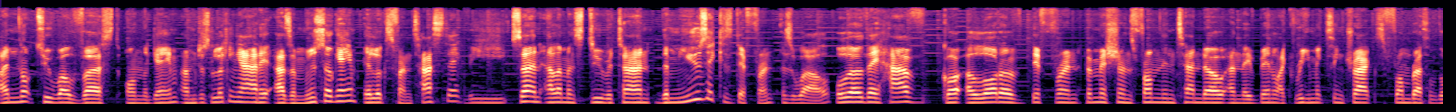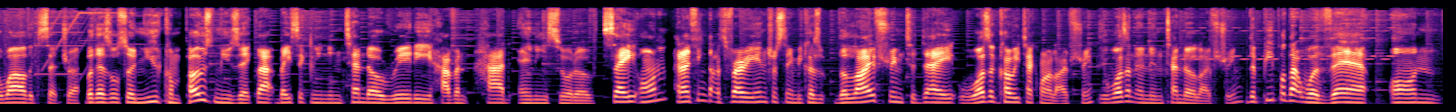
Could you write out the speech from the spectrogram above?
I'm not too well versed on the game. I'm just looking at it as a Musou game. It looks fantastic. The certain elements do return. The music is different as well, although they have got a lot of different permissions from Nintendo and they've been like remixing tracks from Breath of the Wild, etc. But there's also new composed music that basically Nintendo really haven't had any sort of say on. And I think that's very interesting because the live stream today was a Koei Tecmo live stream. It wasn't a Nintendo live stream. The people that were there on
